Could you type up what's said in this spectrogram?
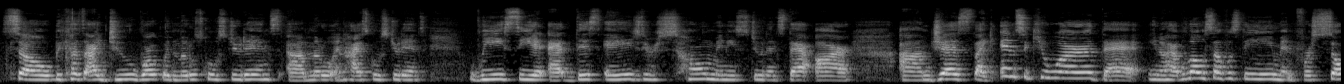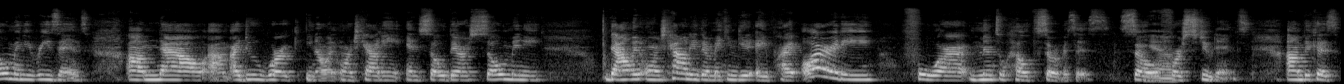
so because I do work with middle school students, uh, middle and high school students, we see it at this age. There's so many students that are um, just like insecure, that you know have low self-esteem, and for so many reasons. Um, now um, I do work, you know, in Orange County, and so there are so many. Now in Orange County, they're making it a priority for mental health services. So Yeah. for students, um, because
